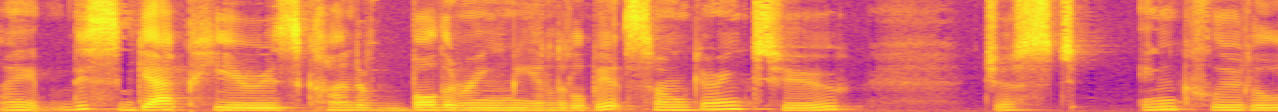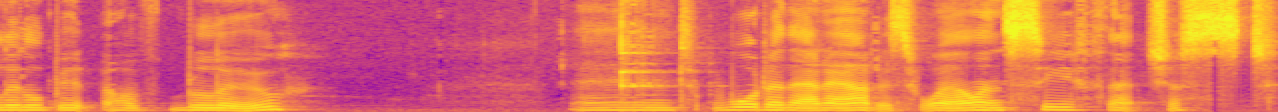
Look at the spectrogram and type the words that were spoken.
I, this gap here is kind of bothering me a little bit, so I'm going to just include a little bit of blue and water that out as well and see if that just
